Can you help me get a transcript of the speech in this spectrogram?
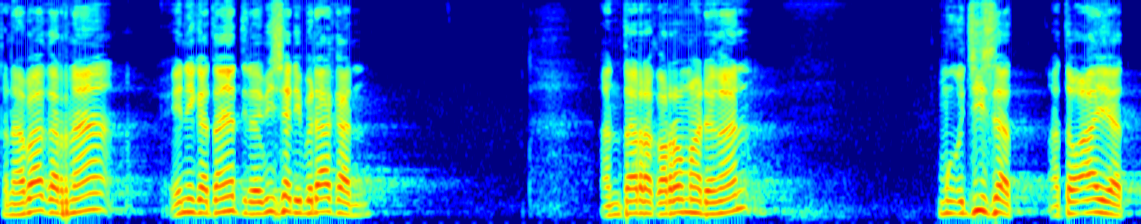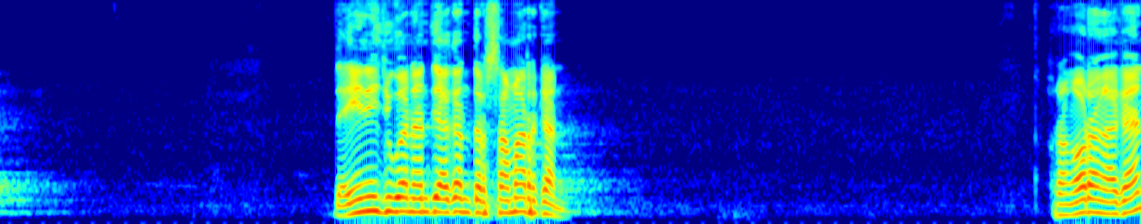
Kenapa? Karena ini katanya tidak bisa dibedakan antara karomah dengan mukjizat atau ayat. Dan ini juga nanti akan tersamarkan. Orang-orang akan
